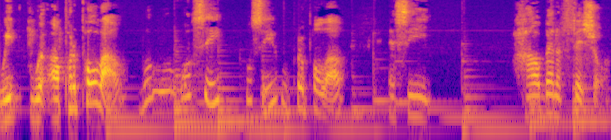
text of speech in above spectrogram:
we, we I'll put a poll out. We'll, we'll, we'll see. We'll see. We'll put a poll out and see how beneficial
